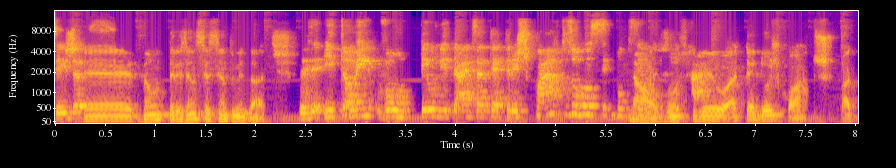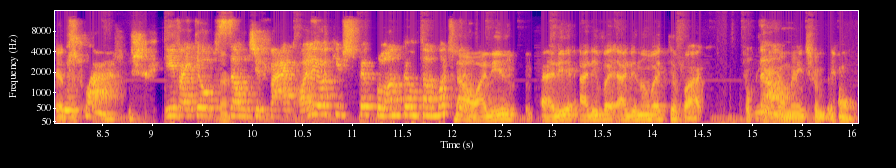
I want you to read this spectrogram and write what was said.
Seja... É, são 360 unidades. E também vão ter unidades até três quartos ou vão ser Não, vão ser até dois quartos. Até dois, dois quartos. quartos. E vai ter opção de vaga. Olha eu aqui especulando, perguntando um monte de Não, ali, ali, ali, vai, ali não vai ter vaga. Porque não. realmente não,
